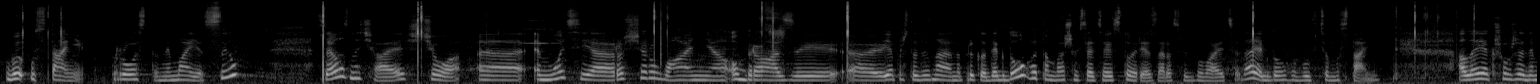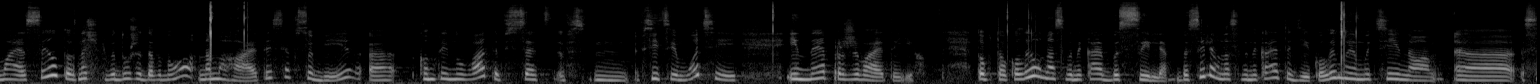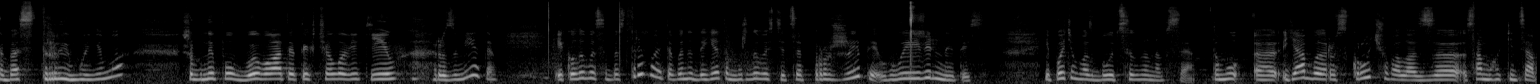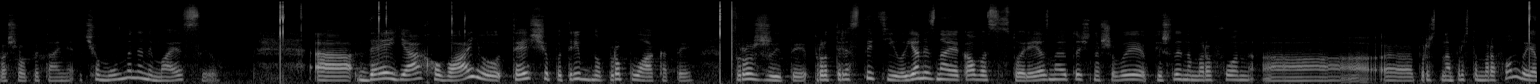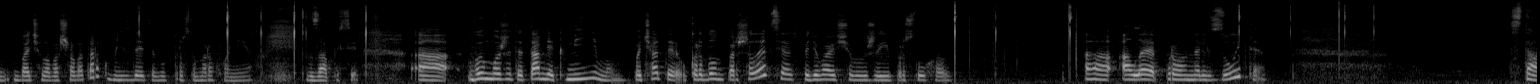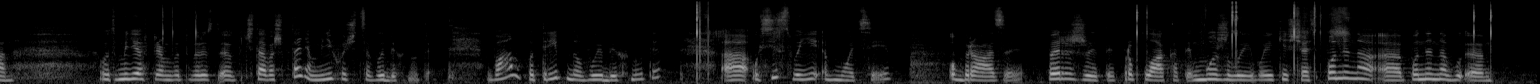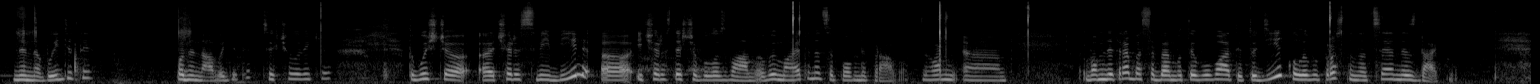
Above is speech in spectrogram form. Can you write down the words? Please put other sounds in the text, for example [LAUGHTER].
ви у стані просто немає сил, це означає, що е, емоція розчарування, образи. Е, я просто не знаю, наприклад, як довго там ваша вся ця історія зараз відбувається, да, як довго ви в цьому стані. Але якщо вже немає сил, то значить ви дуже давно намагаєтеся в собі е, контейнувати все, всі ці емоції і не проживаєте їх. Тобто, коли у нас виникає безсилля, безсилля у нас виникає тоді, коли ми емоційно е, себе стримуємо, щоб не повбивати тих чоловіків, [LAUGHS] розумієте? І коли ви себе стримуєте, ви не даєте можливості це прожити, вивільнитись, і потім у вас будуть сили на все. Тому е, я би розкручувала з самого кінця вашого питання, чому в мене немає сил? Де я ховаю те, що потрібно проплакати, прожити, протрясти тіло. Я не знаю, яка у вас історія. Я знаю точно, що ви пішли на марафон е, просто на просто марафон, бо я бачила вашу аватарку. Мені здається, ви в просто марафоні є в записі. Ви можете там, як мінімум, почати кордон перша лекція. Сподіваюся, що ви вже її прослухали. Але проаналізуйте стан. От мені аж прям от ви е, ваше питання, мені хочеться видихнути. Вам потрібно видихнути а, усі свої емоції, образи, пережити, проплакати, можливо, якийсь час понена, е, е, ненавидіти, поненавидіти цих чоловіків. Тому що через свій біль і через те, що було з вами, ви маєте на це повне право. Вам, вам не треба себе мотивувати тоді, коли ви просто на це не здатні.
